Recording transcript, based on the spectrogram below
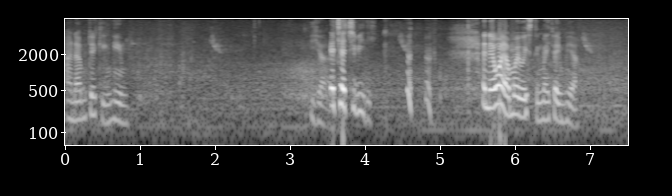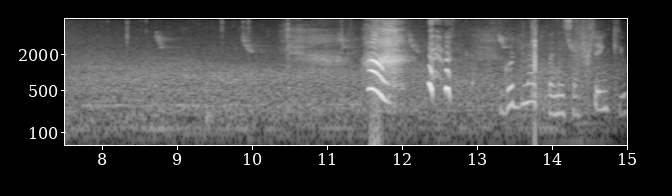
And I'm taking him. Yeah. ekyo ekibiri And then why am I wasting my time here? good luck vanessa Thank you.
